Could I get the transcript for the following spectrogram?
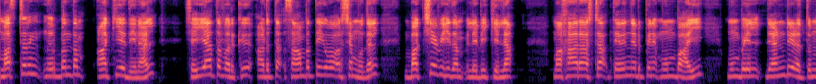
മസ്റ്ററിംഗ് നിർബന്ധം ആക്കിയതിനാൽ ചെയ്യാത്തവർക്ക് അടുത്ത സാമ്പത്തിക വർഷം മുതൽ ഭക്ഷ്യവിഹിതം ലഭിക്കില്ല. മഹാരാഷ്ട്ര തെരഞ്ഞെടുപ്പിന് മുമ്പായി മുംബൈയിൽ രണ്ടിടത്തും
